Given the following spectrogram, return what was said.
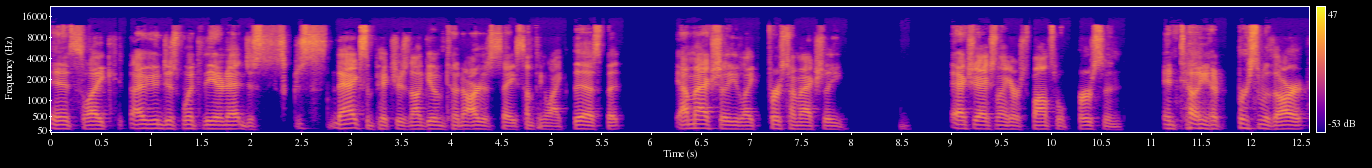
and it's like I even just went to the internet and just snagged some pictures, and I'll give them to an artist, say something like this. But I'm actually like first time actually, actually acting like a responsible person and telling a person with art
